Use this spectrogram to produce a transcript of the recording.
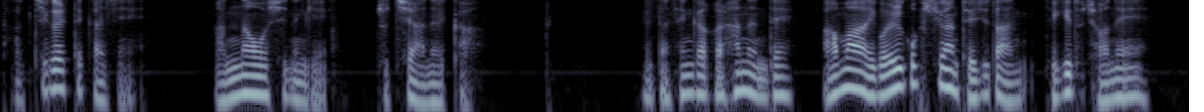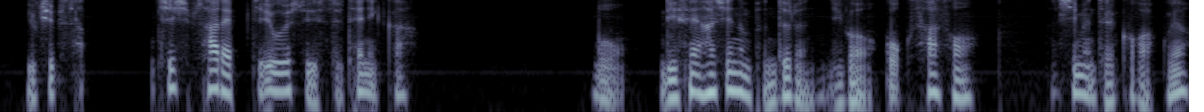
다 찍을 때까지 안 나오시는 게 좋지 않을까 일단 생각을 하는데 아마 이거 7시간 되지도 않, 되기도 전에 64, 74렙 찍을 수 있을 테니까 뭐 리세 하시는 분들은 이거 꼭 사서 하시면 될 것 같고요.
